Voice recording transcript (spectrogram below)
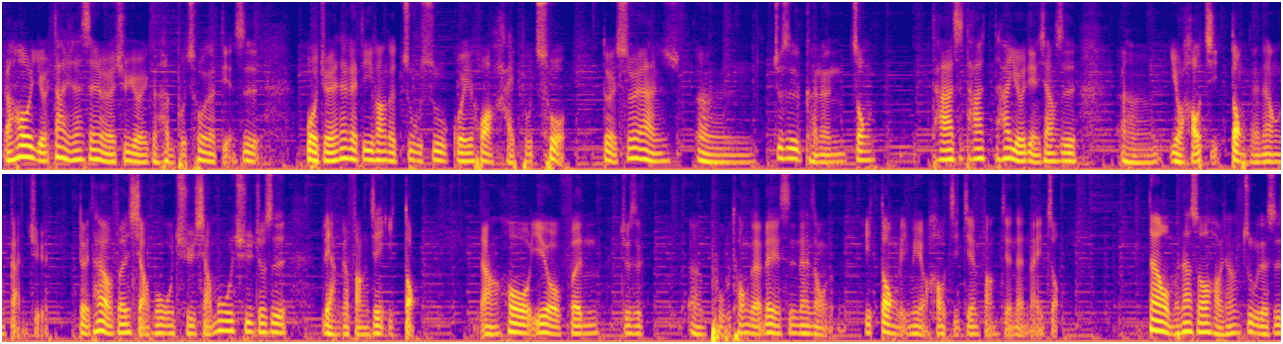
然后有大雪山森林游区有一个很不错的点是，我觉得那个地方的住宿规划还不错。对，虽然嗯，就是可能中。它是它它有点像是，嗯，有好几栋的那种感觉。对，它有分小木屋区，小木屋区就是两个房间一栋，然后也有分就是，嗯、普通的类似那种一栋里面有好几间房间的那一种。那我们那时候好像住的是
